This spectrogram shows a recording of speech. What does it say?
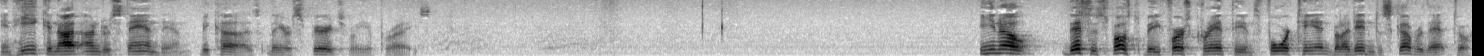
and he cannot understand them because they are spiritually appraised. You know, this is supposed to be 1 Corinthians 4.10, but I didn't discover that till...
